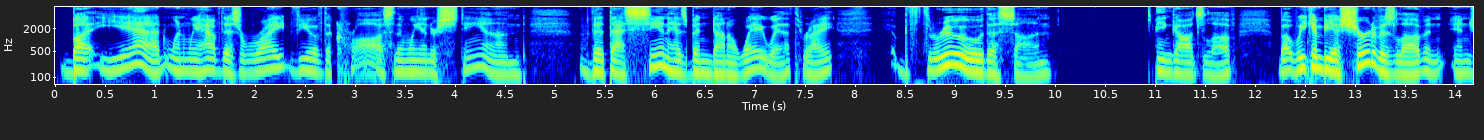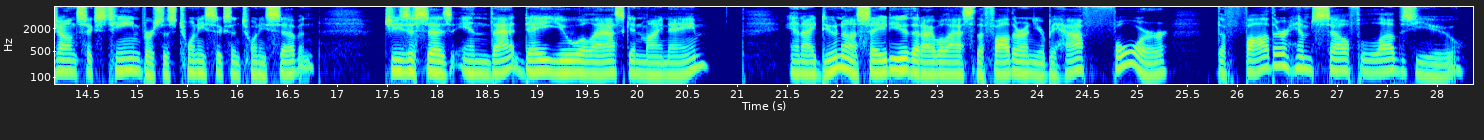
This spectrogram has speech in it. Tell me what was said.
But yet, when we have this right view of the cross, then we understand that that sin has been done away with, right? Through the Son in God's love. But we can be assured of his love. In, in John 16, verses 26 and 27, Jesus says, In that day you will ask in my name. And I do not say to you that I will ask the Father on your behalf, for the Father himself loves you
